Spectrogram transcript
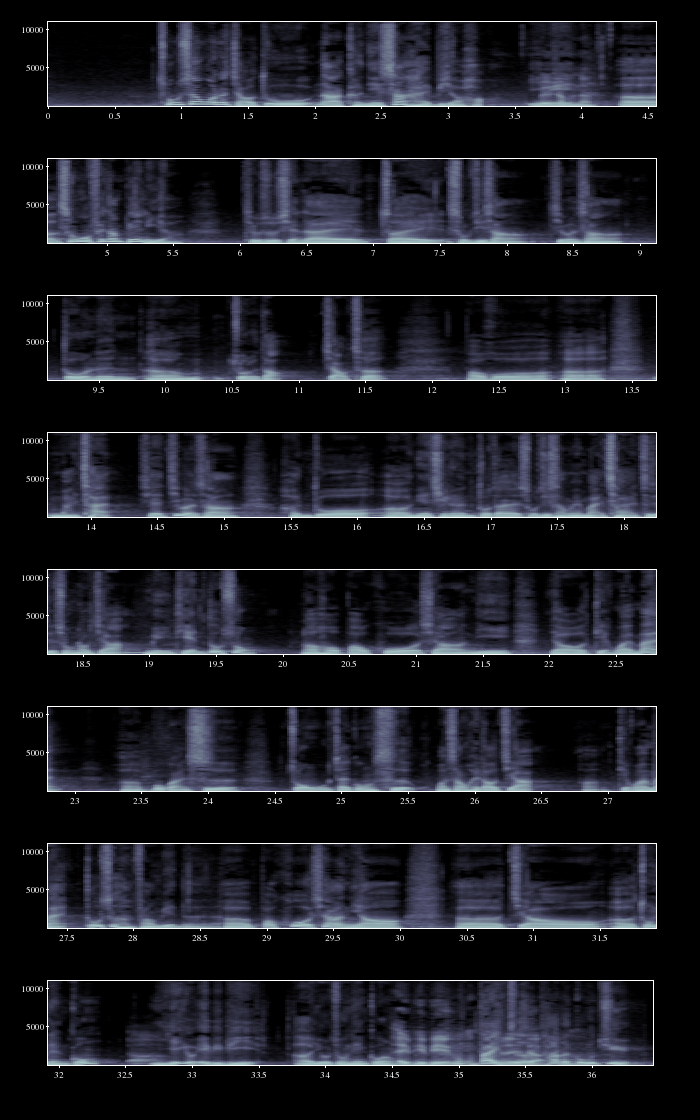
从生活的角度，那肯定上海比较好，因为什么呢？呃，生活非常便利啊，就是现在在手机上基本上都能呃做得到，叫车，包括呃买菜，现在基本上很多呃年轻人都在手机上面买菜，直接送到家，每天都送。然后包括像你要点外卖，呃，不管是中午在公司，晚上回到家。啊，点外卖都是很方便的，呃，包括像你要呃叫呃钟点工，也有 A P P，呃有钟点工 A P P 带着他的工具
